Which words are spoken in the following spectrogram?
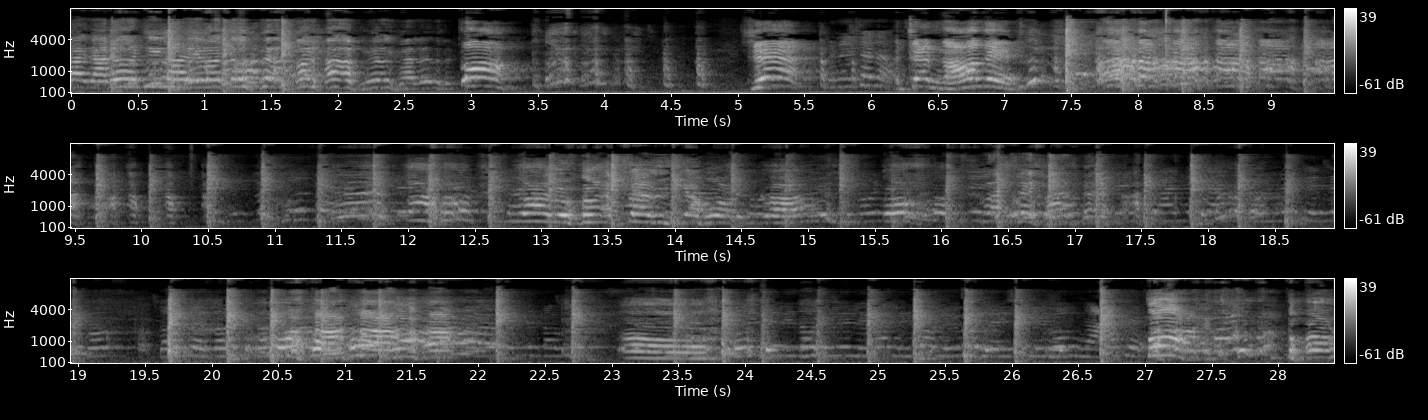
လေရကတော့ဒီလိုရတော့တော့လာမျိုးကလည်းတော့ရက်ဘယ်နဲ့ကြတော့အချက်90ရတော့အဆန်ကြောက်ပါကွာ အော်တော့တော့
